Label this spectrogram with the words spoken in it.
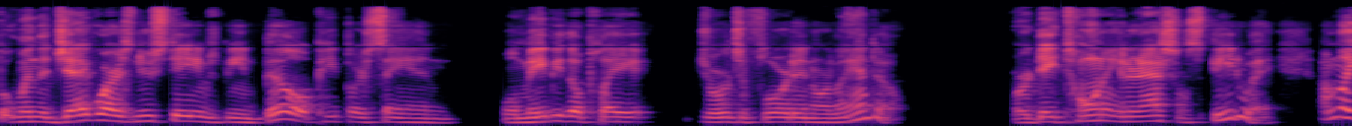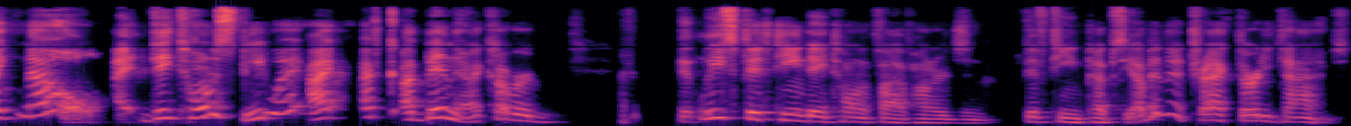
But when the Jaguars' new stadium is being built, people are saying, well, maybe they'll play Georgia, Florida, and Orlando or Daytona International Speedway. I'm like, no, I, Daytona Speedway. I I've, I've been there. I covered at least 15 Daytona 500s and 15 Pepsi. I've been there track 30 times.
